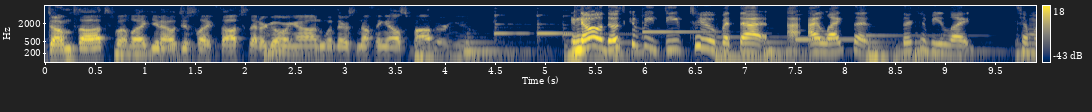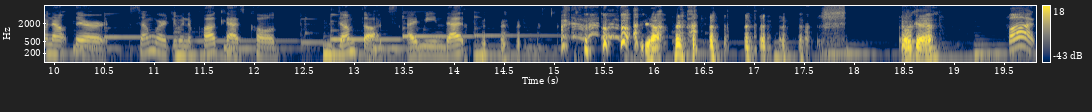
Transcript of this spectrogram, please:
dumb thoughts, but like you know, just like thoughts that are going on when there's nothing else bothering you. no those could be deep too but that I, I like that there could be like someone out there somewhere doing a podcast called dumb thoughts i mean that Yeah. okay. fuck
